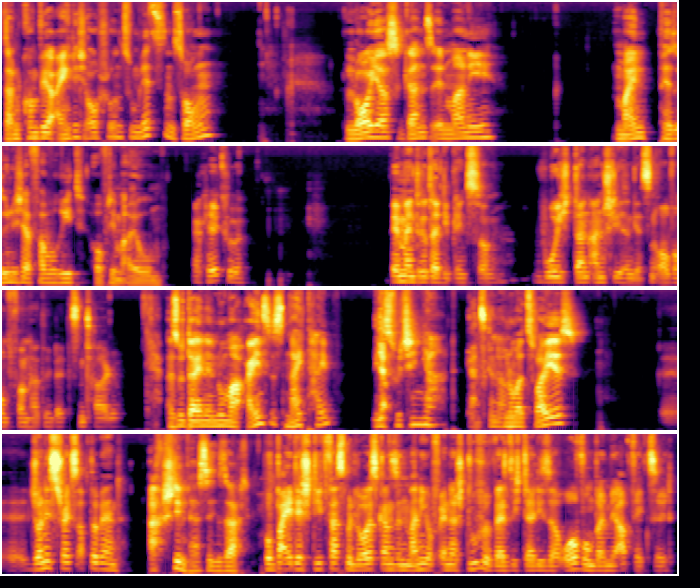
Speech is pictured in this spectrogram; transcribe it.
dann kommen wir eigentlich auch schon zum letzten Song. Lawyers, Guns and Money. Mein persönlicher Favorit auf dem Album. Okay, cool. Wäre mein dritter Lieblingssong, wo ich dann anschließend jetzt einen Ohrwurm von hatte, die letzten Tage. Also deine Nummer 1 ist Nighttime? Ja. Switching Yard. Ganz genau. Nummer 2 ist? äh, Johnny Strikes Up the Band. Ach stimmt, hast du gesagt. Wobei, der steht fast mit Lois Guns N' Money auf einer Stufe, weil sich da dieser Ohrwurm bei mir abwechselt.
